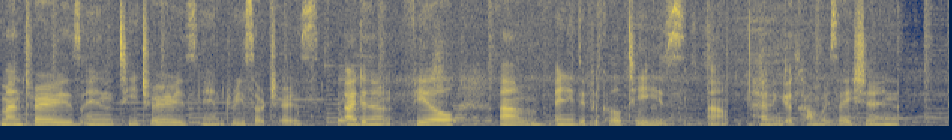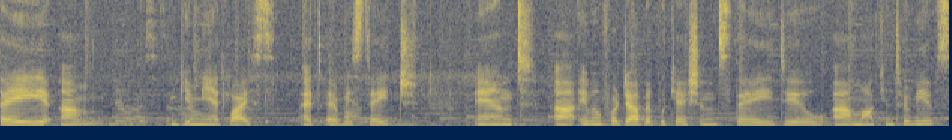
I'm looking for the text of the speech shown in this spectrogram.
mentors and teachers and researchers. I didn't feel um, any difficulties um, having a conversation. They um, give me advice at every stage and uh, even for job applications they do uh, mock interviews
